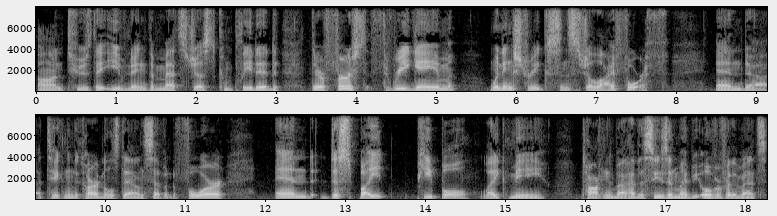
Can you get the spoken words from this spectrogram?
on Tuesday evening. The Mets just completed their first three game winning streak since July 4th and uh, taking the Cardinals down 7 to 4. And despite people like me talking about how the season might be over for the Mets,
